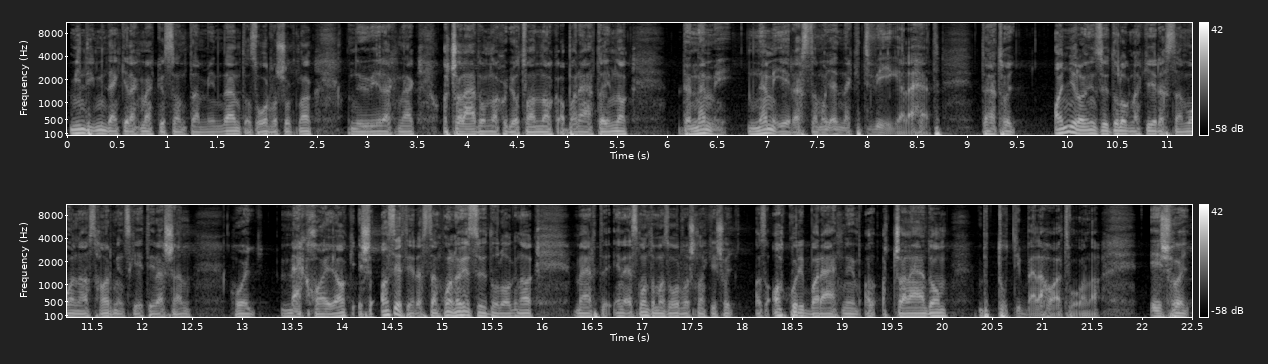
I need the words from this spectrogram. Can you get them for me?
mindig mindenkinek megköszöntem mindent, az orvosoknak, a nővéreknek, a családomnak, hogy ott vannak, a barátaimnak, de nem, nem éreztem, hogy ennek itt vége lehet. Tehát, hogy annyira önző dolognak éreztem volna azt 32 évesen, hogy meghalljak, és azért éreztem volna önző dolognak, mert én ezt mondtam az orvosnak is, hogy az akkori barátnőm, a, a családom tuti belehalt volna. És hogy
